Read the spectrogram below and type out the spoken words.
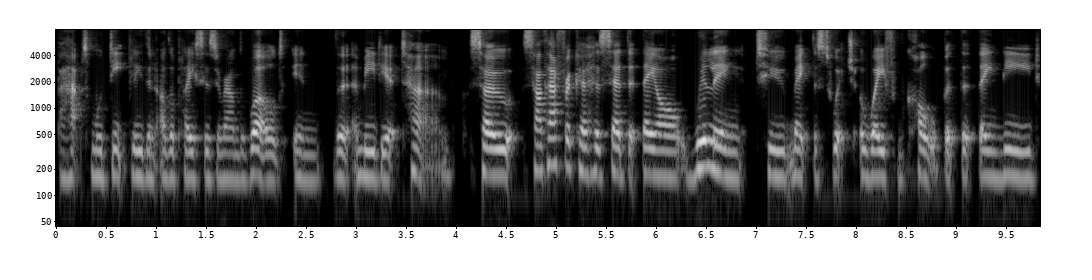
perhaps more deeply than other places around the world in the immediate term. So, South Africa has said that they are willing to make the switch away from coal, but that they need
